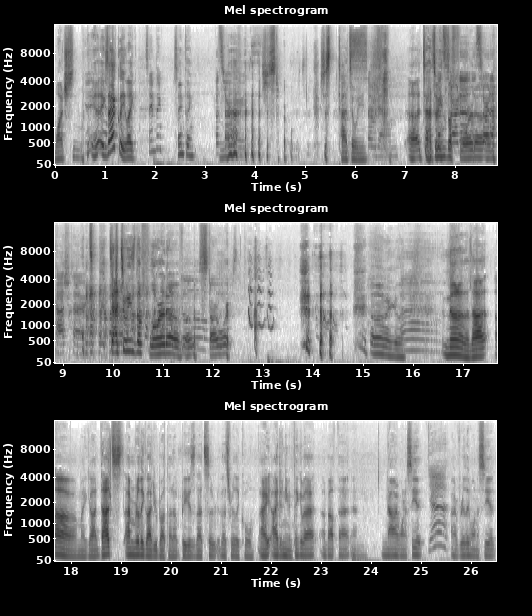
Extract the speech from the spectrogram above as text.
watch. yeah, yeah. exactly, like same thing. same thing. But Star Wars. it's just Star Wars. It's just Tatooine. So down. uh, Tatooine's the Florida. A, a hashtag. Tatooine's the Florida of, of Star Wars. oh my god. Oh. No, no, no. That. Oh my god. That's. I'm really glad you brought that up because that's a, that's really cool. I I didn't even think about that about that, and now I want to see it. yeah. I really want to see it.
